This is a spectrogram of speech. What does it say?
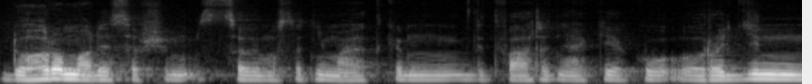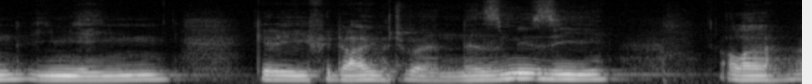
dohromady se vším, s celým ostatním majetkem vytvářet nějaký jako rodinný jmění, který v ideálním případě nezmizí, ale eh,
